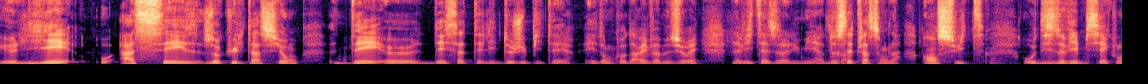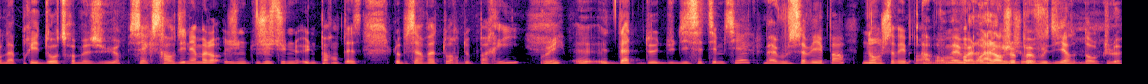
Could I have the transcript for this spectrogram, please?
euh, liés à ces occultations des, euh, des satellites de Jupiter. Et donc, on arrive à mesurer la vitesse de la lumière de cette façon-là. Ensuite, au 19e siècle, on a pris d'autres mesures. C'est extraordinaire. Mais alors, juste une, parenthèse. L'Observatoire de Paris oui. Euh, date du 17e siècle? Ben, Vous ne le saviez pas? Non, je ne savais pas. Ah bon, voilà. Alors, je peux vous dire. Donc, le,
